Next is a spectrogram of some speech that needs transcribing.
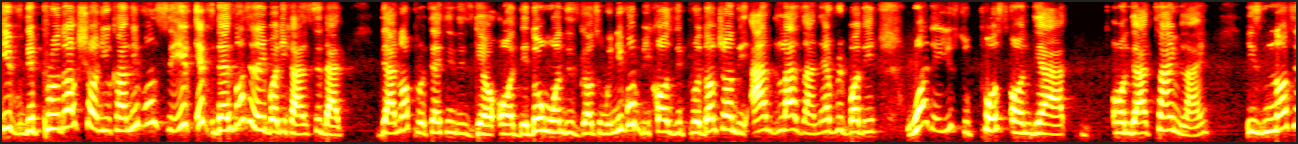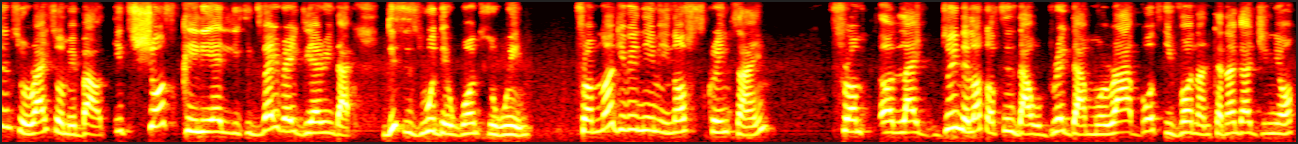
if the production you can even see if, if there's nothing anybody can see that they are not protecting this girl or they don't want this girl to win even because the production the handlers and everybody what they used to post on their on their timeline is nothing to write home about it shows clearly it's very very glaring that this is who they want to win from not giving him enough screen time from uh, like doing a lot of things that will break their morale, both Yvonne and Kanaga Jr.,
